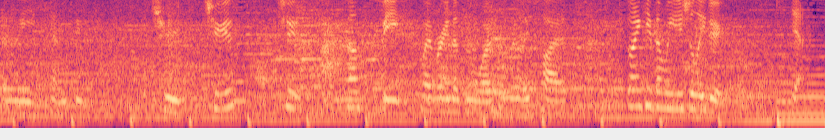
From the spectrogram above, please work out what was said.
than we tend to choo- choose. Choo- can't speak. My brain doesn't work. I'm really tired. Swankier than we usually do. Yes.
